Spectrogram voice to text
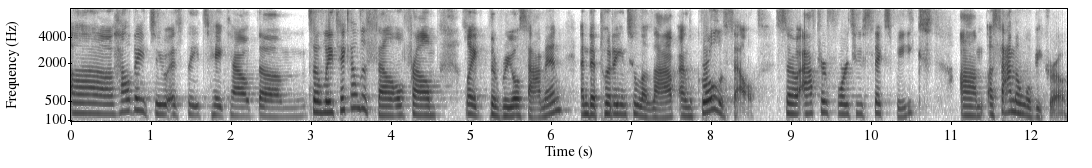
uh how they do is they take out the um, so they take out the cell from like the real salmon and they put it into the lab and grow the cell so after four to six weeks um a salmon will be grown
